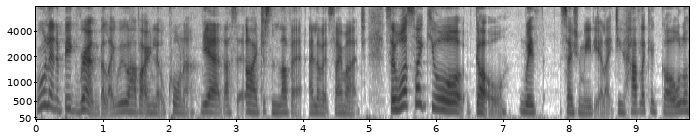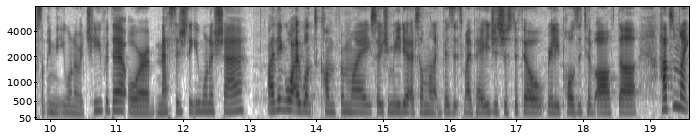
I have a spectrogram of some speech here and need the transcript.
We're all in a big room, but like we all have our own little corner. Yeah, that's it. Oh, I just love it. I love it so much. So, what's like your goal with social media? Like, do you have like a goal or something that you want to achieve with it or a message that you want to share? I think what I want to come from my social media, if someone like visits my page, is just to feel really positive after, have some like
